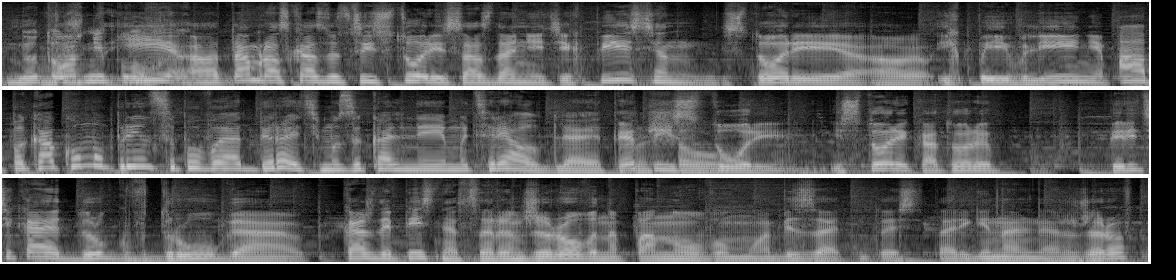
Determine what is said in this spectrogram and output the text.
Ну, тоже неплохо. И а, там рассказываются истории создания этих песен, истории э, их появления. А по какому принципу вы отбираете музыкальный материал для этого Это истории. Истории, которые перетекают друг в друга. Каждая песня саранжирована по-новому обязательно. То есть это оригинальная аранжировка.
